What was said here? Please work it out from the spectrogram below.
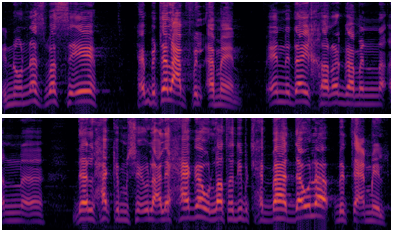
إنه الناس بس إيه تحب تلعب في الأمان. إن ده يخرجها من ده الحاكم مش هيقول عليه حاجة واللقطة دي بتحبها الدولة بتعملها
